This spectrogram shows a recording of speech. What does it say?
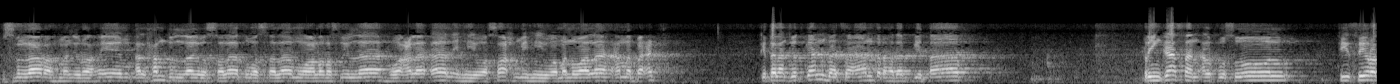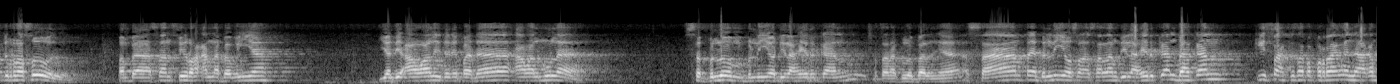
Bismillahirrahmanirrahim. Alhamdulillah wassalatu wassalamu ala Rasulillah wa ala alihi wa sahbihi wa man walah amma ba'd. Kita lanjutkan bacaan terhadap kitab Ringkasan Al-Fusul fi Siratul Rasul. Pembahasan sirah An-Nabawiyah yang diawali daripada awal mula sebelum beliau dilahirkan secara globalnya sampai beliau sallallahu dilahirkan bahkan kisah-kisah peperangan yang akan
